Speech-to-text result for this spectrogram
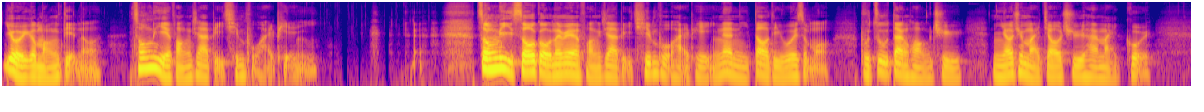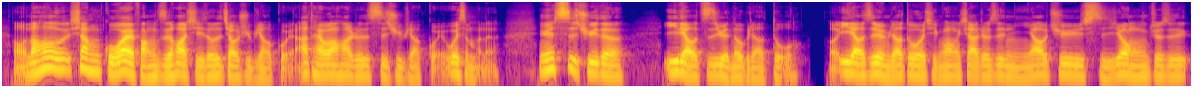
又有一个盲点哦，中立的房价比青浦还便宜。中立搜狗那边的房价比青浦还便宜，那你到底为什么不住蛋黄区？你要去买郊区还买贵哦。然后像国外房子的话，其实都是郊区比较贵啊。台湾的话就是市区比较贵，为什么呢？因为市区的医疗资源都比较多哦。医疗资源比较多的情况下，就是你要去使用就是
